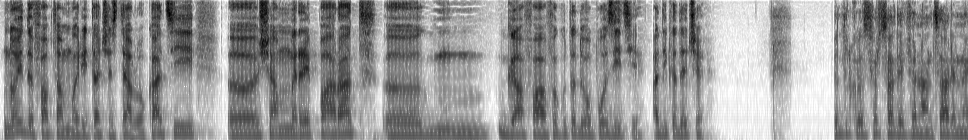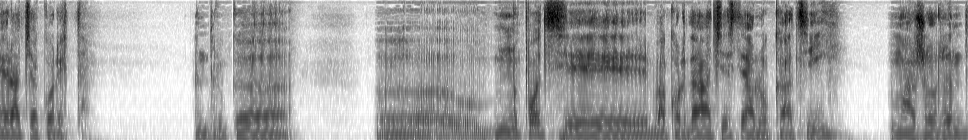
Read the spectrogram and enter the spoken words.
noi de fapt am mărit aceste alocații uh, și am reparat uh, gafa făcută de opoziție. Adică de ce? Pentru că sursa de finanțare nu era cea corectă. Pentru că uh, nu poți acorda aceste alocații majorând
